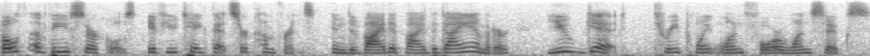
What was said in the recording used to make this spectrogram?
Both of these circles, if you take that circumference and divide it by the diameter, you get 3.1416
